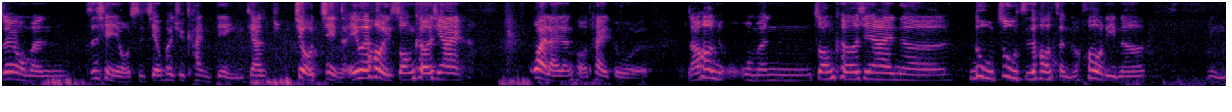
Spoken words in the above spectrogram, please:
所以我们之前有时间会去看电影，这样就近的。因为后里中科现在外来人口太多了，然后我们中科现在呢入住之后，整个后里呢，嗯，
